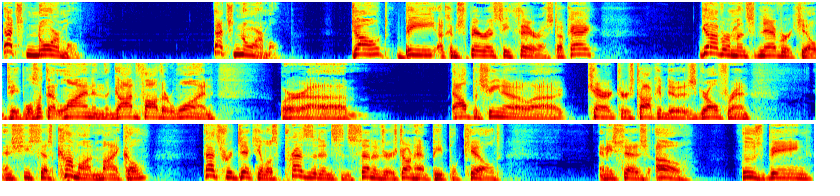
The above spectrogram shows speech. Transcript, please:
that's normal. That's normal. Don't be a conspiracy theorist, okay? Governments never kill people. It's like that line in The Godfather 1 where uh, Al Pacino uh, character is talking to his girlfriend, and she says, come on, Michael. That's ridiculous. Presidents and senators don't have people killed. And he says, oh, who's being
